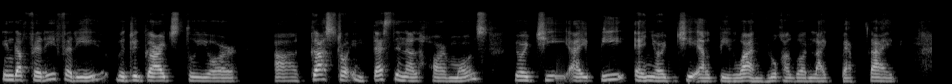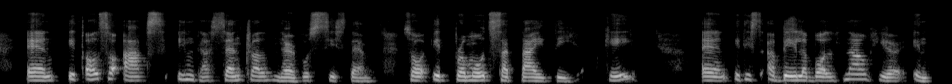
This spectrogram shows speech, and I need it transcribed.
in the periphery with regards to your uh, gastrointestinal hormones, your GIP and your GLP-1, glucagon-like peptide. And it also acts in the central nervous system. So it promotes satiety, okay? And it is available now here in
